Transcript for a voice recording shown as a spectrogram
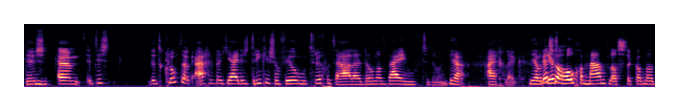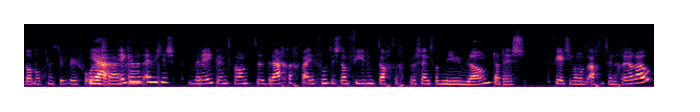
Dus ehm, het, is, het klopt ook eigenlijk dat jij dus drie keer zoveel moet terugbetalen dan dat wij hoeven te doen. ja. Eigenlijk. ja Best eerst... wel hoge maandlasten kan dat dan nog natuurlijk weer veroorzaken. Ja, ik heb het eventjes berekend, want de draagkracht van je voet is dan 84% van het minimumloon. Dat is 1428 euro.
